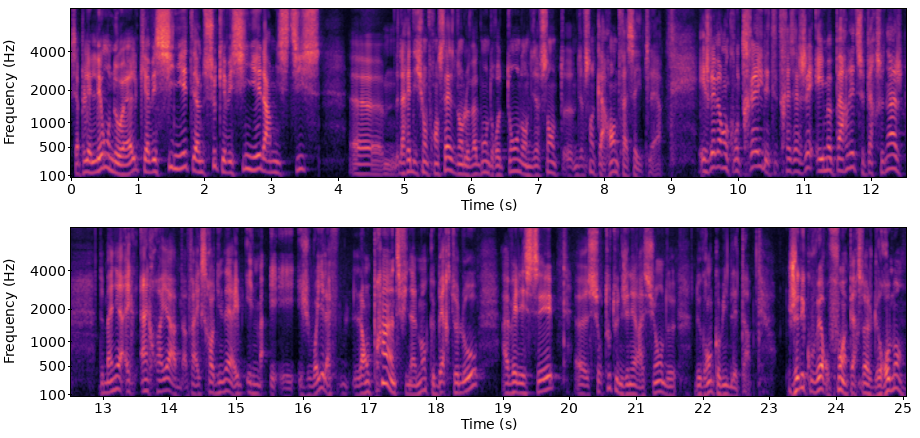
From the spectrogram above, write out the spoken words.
qui s'appelait Léon Noël, qui avait signé, était un de ceux qui avait signé l'armistice, euh, la reddition française dans le wagon de Rotonde en 1900 euh, 1940 face à Hitler. Et je l'avais rencontré, il était très âgé, et il me parlait de ce personnage de manière incroyable, enfin extraordinaire. Et, il et- je voyais l'empreinte finalement que Berthelot avait laissée euh, sur toute une génération de grands commis de l'État. J'ai découvert au fond un personnage de roman.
